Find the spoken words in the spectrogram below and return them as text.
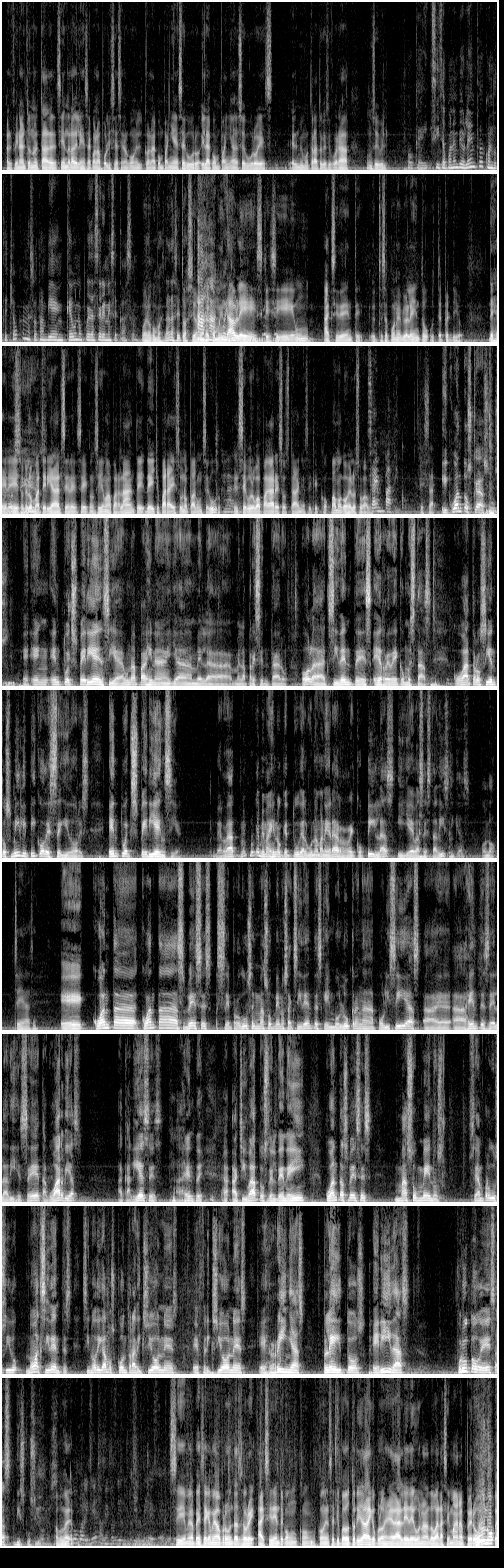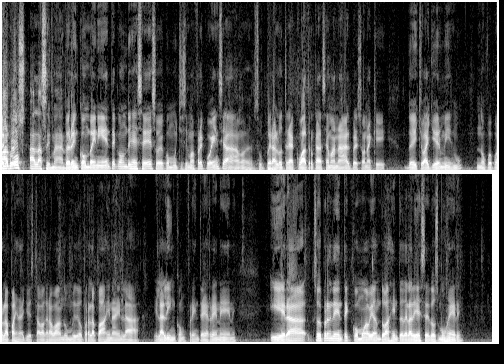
Al final tú no estás haciendo la diligencia con la policía, sino con, el, con la compañía de seguro. Y la compañía de seguro es el mismo trato que si fuera un civil. Ok, si se ponen violentos cuando te chocan, eso también, ¿qué uno puede hacer en ese caso? Bueno, como está la situación, Ajá, lo recomendable es que si en un accidente usted se pone violento, usted perdió. Déjele Así eso, que los es. materiales se, se consigue más para adelante. De hecho, para eso uno paga un seguro. El seguro va a pagar esos daños, así que vamos a cogerlo suave. empático. Exacto. ¿Y cuántos casos e, en, en tu experiencia? Una página ya me la, me la presentaron. Hola, Accidentes RD, ¿cómo estás? 400 mil y pico de seguidores. En tu experiencia, ¿verdad? Porque me imagino que tú de alguna manera recopilas y llevas estadísticas, ¿o no? Sí, así. Eh, ¿cuánta- ¿Cuántas veces se producen más o menos accidentes que involucran a policías, a, a agentes de la DGC, a guardias, a calieses, a gente, a, a chivatos del DNI? ¿Cuántas veces más o menos se han producido, no accidentes, sino digamos contradicciones, eh, fricciones, eh, riñas, pleitos, heridas, fruto de esas discusiones? Ah, pues mira, Sí, mira, pensé que me iba a preguntar sobre accidentes con, con, con ese tipo de autoridades, que por lo general es de una a dos a la semana, pero... Uno pero- a dos a la semana. Pero inconveniente con DGC, eso es con muchísima frecuencia, supera los 3 a 4 cada semanal, personas que, de hecho, ayer mismo, no fue por la página, yo estaba grabando un video para la página en la, en la Lincoln, frente a RNN, y era sorprendente cómo habían dos agentes de la DGC, dos mujeres,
